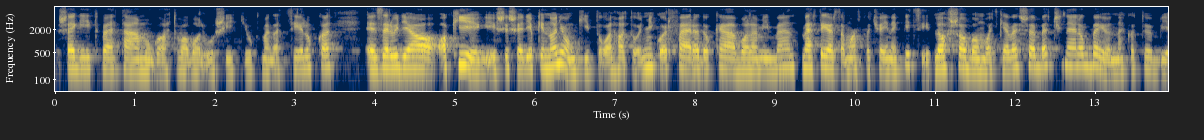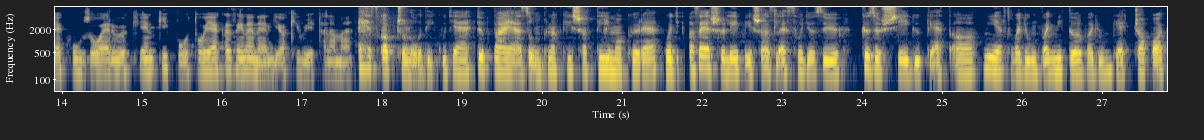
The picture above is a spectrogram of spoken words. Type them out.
segítve, támogatva valósítjuk meg a célokat. Ezzel ugye a, a kiégés, és egyébként nagyon kitolható, hogy mikor fáradok el valamiben, mert érzem azt, hogyha én egy picit lassabban vagy kevesebbet csinálok, bejönnek a többiek húzóerőként, kipótolják az én energiakivételemet. Ehhez kapcsolódik ugye több pályázónknak is a témaköre, hogy az első lépés az lesz, hogy az ő to közösségüket, a miért vagyunk, vagy mitől vagyunk egy csapat,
